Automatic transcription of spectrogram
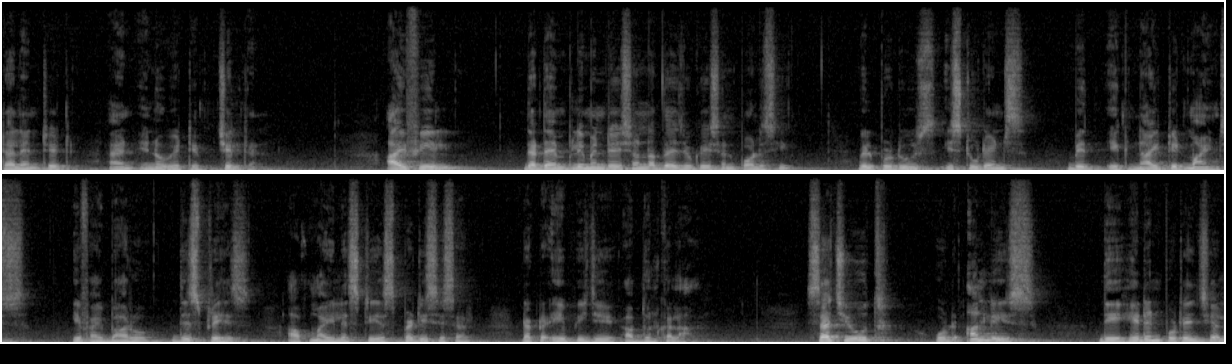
talented, and innovative children. I feel that the implementation of the education policy will produce students with ignited minds, if I borrow this phrase of my illustrious predecessor, Dr. APJ Abdul Kalam. Such youth would unleash the hidden potential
